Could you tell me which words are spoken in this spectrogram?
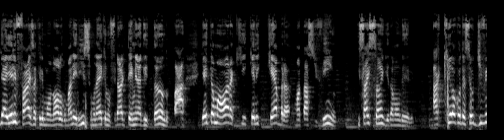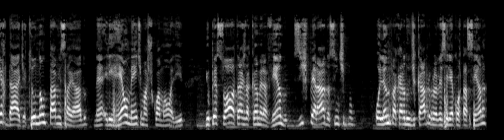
E aí ele faz aquele monólogo maneiríssimo, né? Que no final ele termina gritando, pá. E aí tem uma hora que, que ele quebra uma taça de vinho e sai sangue da mão dele. Aquilo aconteceu de verdade, aquilo não estava ensaiado, né? Ele realmente machucou a mão ali. E o pessoal atrás da câmera vendo, desesperado, assim, tipo, olhando pra cara do DiCaprio para ver se ele ia cortar a cena.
